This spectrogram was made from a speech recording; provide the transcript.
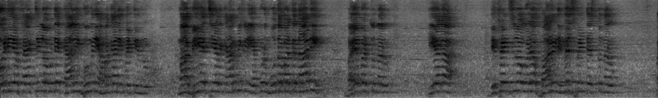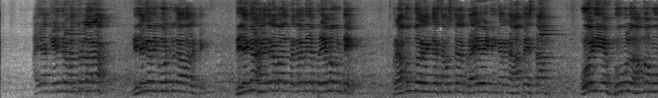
ఓడిఎఫ్ ఫ్యాక్టరీలో ఉండే ఖాళీ భూమిని అమ్మకానికి పెట్టిండ్రు. మా బిహెచ్ఎల్ కార్మికులు ఎప్పుడు మూతపడ్డదా అని భయపడుతున్నారు. ఇవాళ డిఫెన్స్లో కూడా ఫారెన్ ఇన్వెస్ట్మెంట్ తెస్తున్నారు. అయ్యా కేంద్ర మంత్రులారా నిజంగా మీకు ఓట్లు కావాలంటే నిజంగా హైదరాబాద్ ప్రజల మీద ప్రేమ ఉంటే ప్రభుత్వ రంగ సంస్థల ప్రైవేటీకరణ ఆపేస్తాం. ఓడిఎఫ్ భూములు అమ్మము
